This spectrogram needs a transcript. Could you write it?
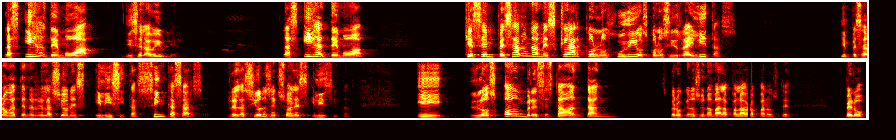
Las hijas de Moab, dice la Biblia, las hijas de Moab, que se empezaron a mezclar con los judíos, con los israelitas, y empezaron a tener relaciones ilícitas sin casarse, relaciones sexuales ilícitas. Y los hombres estaban tan, espero que no sea una mala palabra para usted, pero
